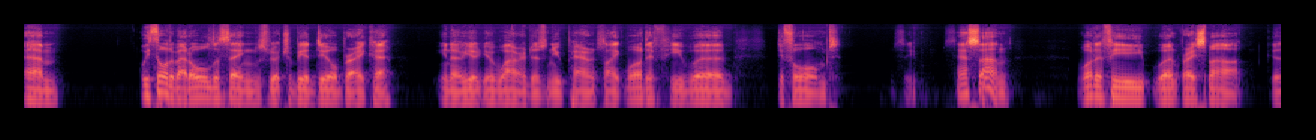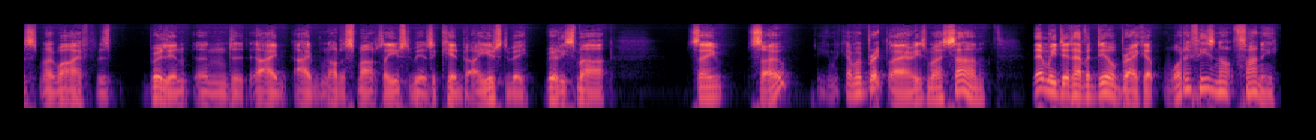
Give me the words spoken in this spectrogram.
um, we thought about all the things which would be a deal breaker. You know, you're, you're worried as new parents, like, what if he were deformed? See, it's our son. What if he weren't very smart? Because my wife was brilliant, and I, I'm not as smart as I used to be as a kid, but I used to be really smart. Say, so he can become a bricklayer. He's my son. Then we did have a deal breaker. What if he's not funny?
